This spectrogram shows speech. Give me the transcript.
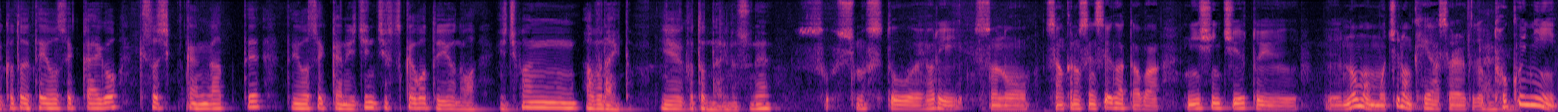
うことで帝王切開後基礎疾患があって帝王切開の1日2日後というのは一番危ないということになりますね。そうしますとやはりその産科の先生方は妊娠中というのももちろんケアされるけど、はい、特に、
